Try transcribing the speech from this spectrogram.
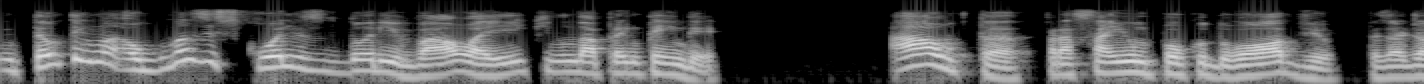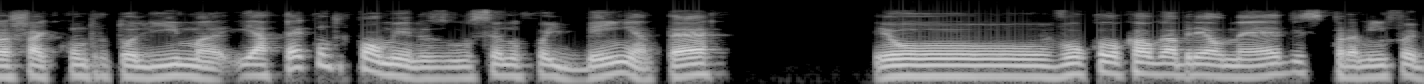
então tem uma, algumas escolhas do Dorival aí que não dá para entender. Alta, para sair um pouco do óbvio, apesar de eu achar que contra o Tolima e até contra o Palmeiras, o Luciano foi bem até. Eu vou colocar o Gabriel Neves, para mim foi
